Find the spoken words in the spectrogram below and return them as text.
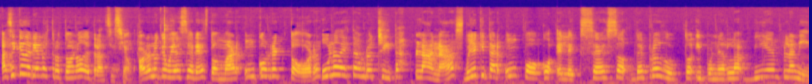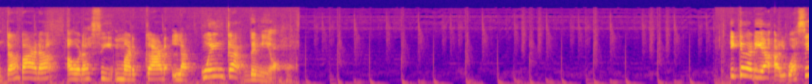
Así quedaría nuestro tono de transición. Ahora lo que voy a hacer es tomar un corrector, una de estas brochitas planas. Voy a quitar un poco el exceso de producto y ponerla bien planita para ahora sí marcar la cuenca de mi ojo. Y quedaría algo así.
